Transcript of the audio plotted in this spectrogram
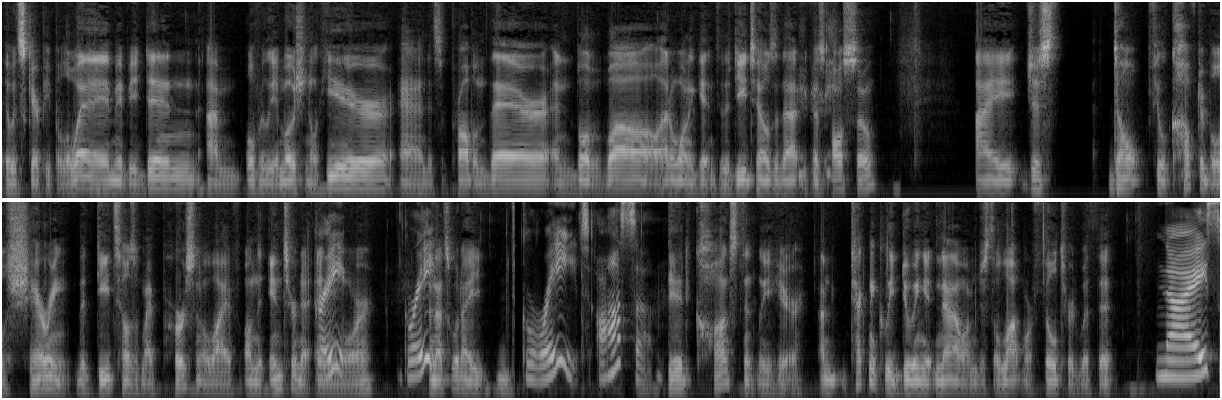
It would scare people away. Maybe it didn't. I'm overly emotional here, and it's a problem there, and blah, blah, blah. I don't want to get into the details of that because also I just don't feel comfortable sharing the details of my personal life on the internet Great. anymore. Great. And that's what I Great. Awesome. did constantly here. I'm technically doing it now. I'm just a lot more filtered with it. Nice.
